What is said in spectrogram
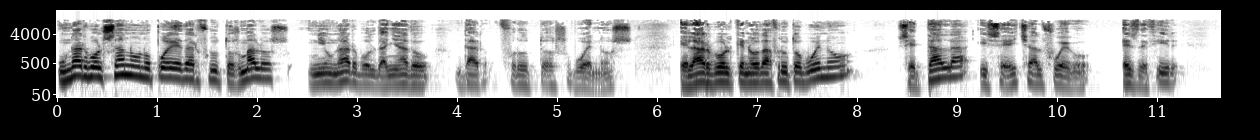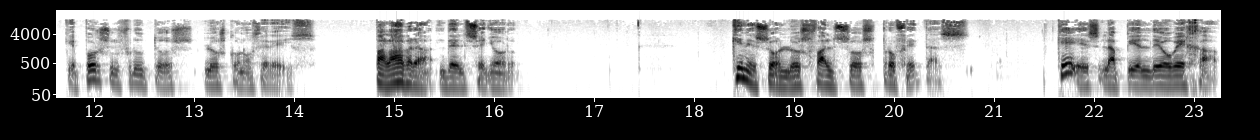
Un árbol sano no puede dar frutos malos, ni un árbol dañado dar frutos buenos. El árbol que no da fruto bueno se tala y se echa al fuego, es decir, que por sus frutos los conoceréis. Palabra del Señor. ¿Quiénes son los falsos profetas? ¿Qué es la piel de oveja?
